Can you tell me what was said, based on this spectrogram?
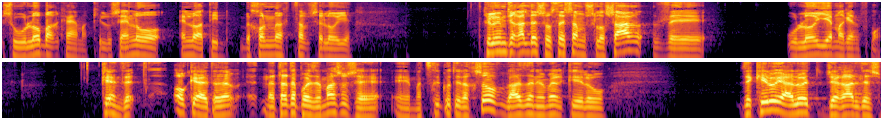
שהוא לא בר קיימא, כאילו שאין לו, לו עתיד, בכל מצב שלא יהיה. כאילו אם ג'רלדש עושה שם שלושה, זה... הוא לא יהיה מגן שמאל. כן, זה... אוקיי, אתה יודע, נתת פה איזה משהו שמצחיק אותי לחשוב, ואז אני אומר כאילו... זה כאילו יעלו את ג'רלדש.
